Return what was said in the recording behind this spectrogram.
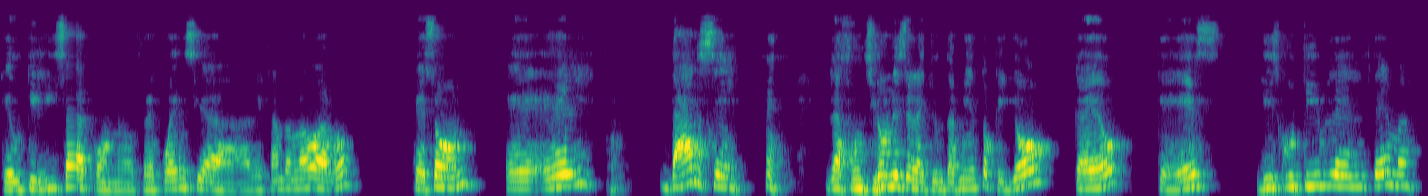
que utiliza con frecuencia Alejandro Navarro, que son eh, el darse las funciones del ayuntamiento, que yo creo que es discutible el tema.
